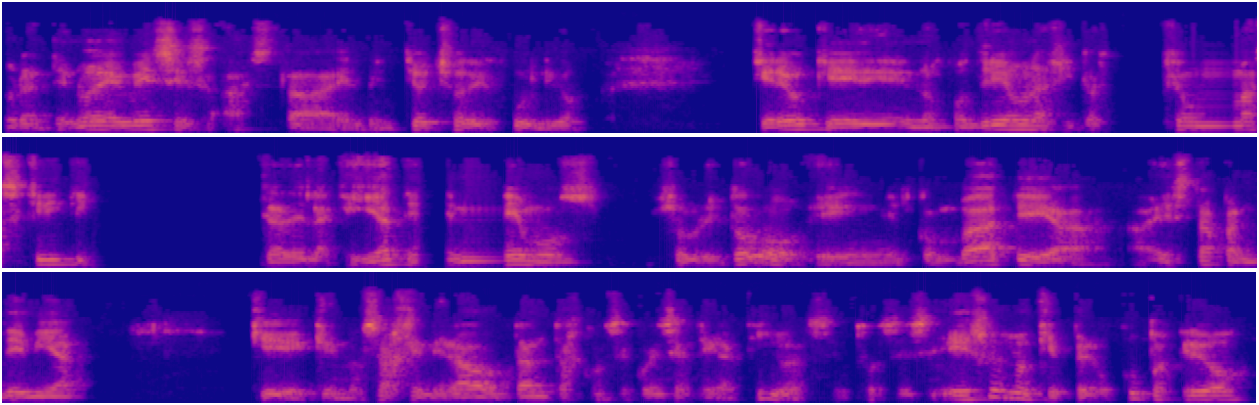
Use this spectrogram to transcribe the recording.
durante nueve meses hasta el 28 de julio, creo que nos pondría una situación más crítica de la que ya tenemos, sobre todo en el combate a, a esta pandemia que, nos ha generado tantas consecuencias negativas. Entonces, eso es lo que preocupa, creo,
